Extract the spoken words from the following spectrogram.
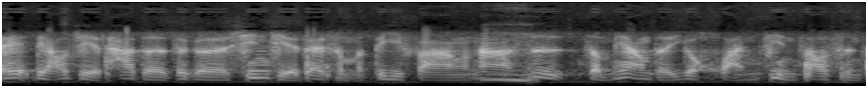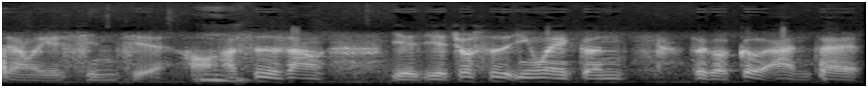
哎了解他的这个心结在什么地方，那是怎么样的一个环境造成这样的一个心结，好，他事实上也也就是因为跟这个个案在。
